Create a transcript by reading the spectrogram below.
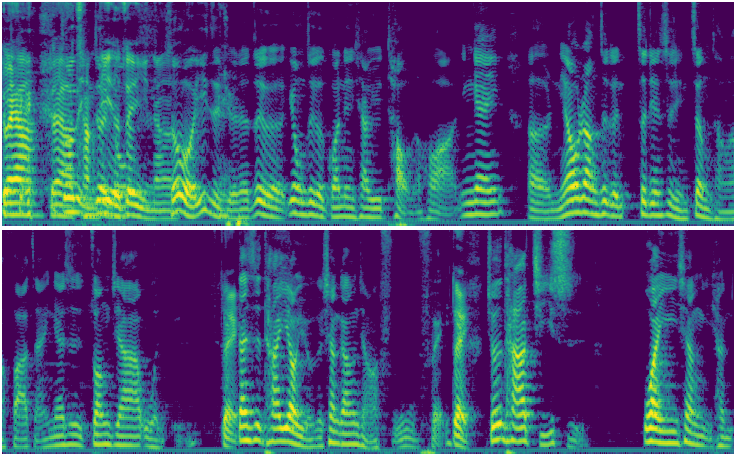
对啊，对啊，场地的最赢啊，所以我一直觉得这个用这个观念下去套的话，应该呃，你要让这个这件事情正常的发展，应该是庄家稳赢，对，但是他要有一个像刚刚讲的服务费，对，就是他即使万一像很，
